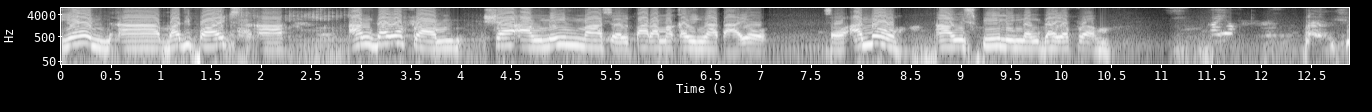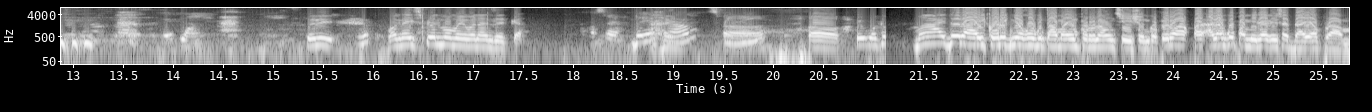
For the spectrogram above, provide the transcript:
Yan, ah, body parts, ah, ang diaphragm, siya ang main muscle para makahinga tayo. So, ano ang spelling ng diaphragm? Kaya. Dali, wag na-spell mo, may 100 ka. Ako, sir. Diaphragm? Spelling? Oo. Oh, wag mga idol, ay correct niyo ako kung tama yung pronunciation ko. Pero ah, alam ko familiar kayo sa diaphragm.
